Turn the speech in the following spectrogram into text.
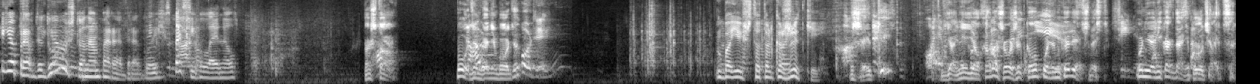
Я правда думаю, что нам пора, дорогой. Спасибо, Лайнел. А что? Пудинга не будет? Боюсь, что только жидкий. Жидкий? Я не ел хорошего жидкого пудинга вечность. У нее никогда не получается.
